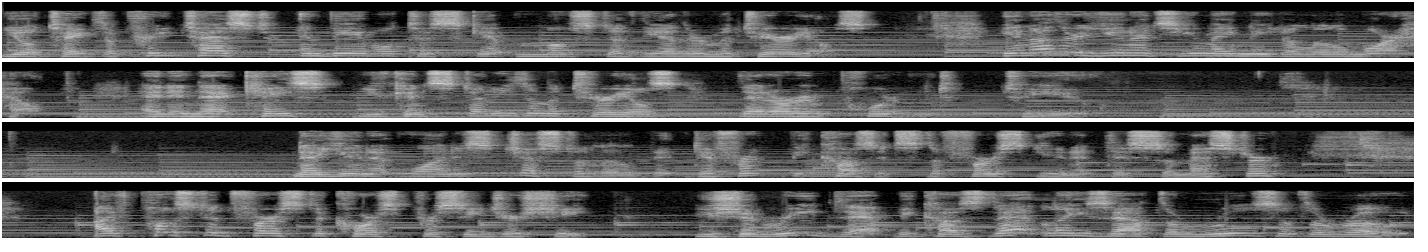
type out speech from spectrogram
You'll take the pretest and be able to skip most of the other materials. In other units, you may need a little more help, and in that case, you can study the materials that are important to you. Now Unit 1 is just a little bit different because it's the first unit this semester. I've posted first the course procedure sheet. You should read that because that lays out the rules of the road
